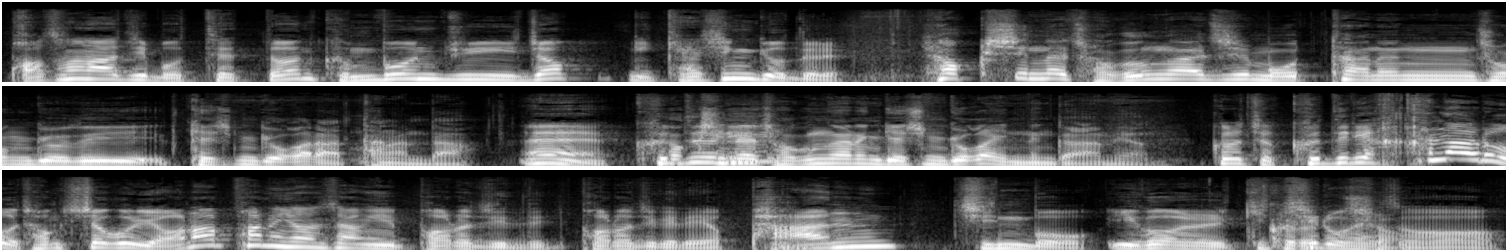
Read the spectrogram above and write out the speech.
벗어나지 못했던 근본주의적 이 개신교들, 혁신에 적응하지 못하는 종교들이 개신교가 나타난다. 예, 그들이 혁신에 적응하는 개신교가 있는가 하면. 그렇죠. 그들이 하나로 정치적으로 연합하는 현상이 벌어지, 벌어지게 돼요. 반 진보 이걸 기치로 그렇죠. 해서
